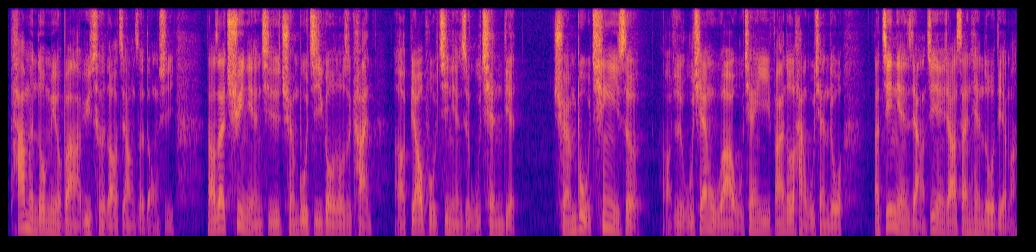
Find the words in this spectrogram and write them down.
他们都没有办法预测到这样子的东西。然后在去年，其实全部机构都是看啊、呃，标普今年是五千点，全部清一色啊、就是五千五啊，五千一，反正都是喊五千多。那今年是这样，今年加三千多点嘛，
